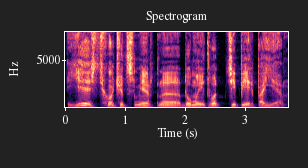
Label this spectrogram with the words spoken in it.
есть хочет смертно, думает, вот теперь поем.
